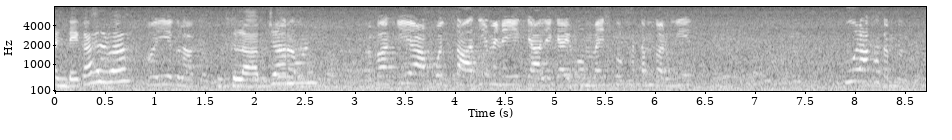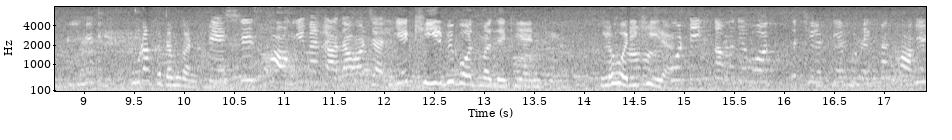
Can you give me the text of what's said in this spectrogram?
अंडे का हलवा। और ये गुलाब जामुन। गुलाब जामुन। और बाकी आपको बता दिया मैंने ये क्या लेके आई वो मैं इसको ख़त्म करूँगी। पूरा ख़त्म करूँगी। पूरा ख़त्म करना। पेस्ट्रीज खाऊँगी मैं ज़्यादा और जली ये खीर भी बहुत मज़े की है इनकी। लाहौरी खीर है। पुडिंग तो मुझे बहुत अच्छी लगती है पुडिंग में खा के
